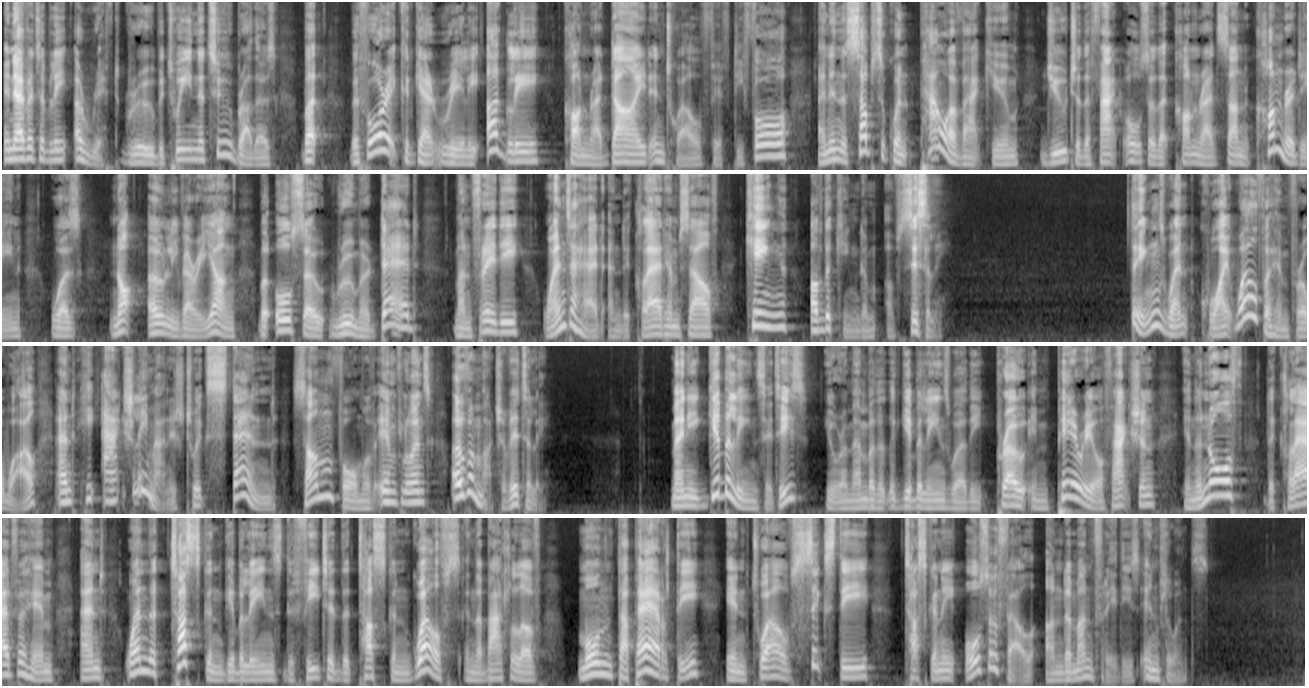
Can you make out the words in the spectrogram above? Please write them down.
Inevitably, a rift grew between the two brothers, but before it could get really ugly, Conrad died in 1254, and in the subsequent power vacuum, due to the fact also that Conrad's son Conradin was not only very young, but also rumored dead, Manfredi went ahead and declared himself king of the kingdom of Sicily. Things went quite well for him for a while, and he actually managed to extend some form of influence over much of Italy. Many Ghibelline cities, You'll remember that the Ghibellines were the pro imperial faction in the north, declared for him, and when the Tuscan Ghibellines defeated the Tuscan Guelphs in the Battle of Montaperti in 1260, Tuscany also fell under Manfredi's influence.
